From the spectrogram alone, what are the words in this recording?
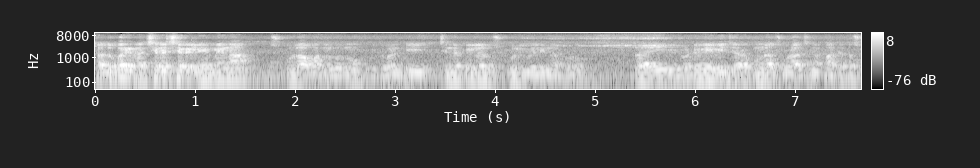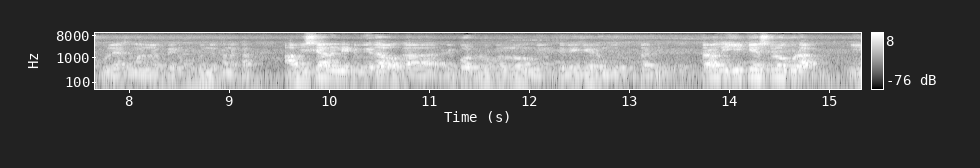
తదుపరి రచన చర్యలు ఏమైనా స్కూల్ ఆవరణలోనూ ఇటువంటి చిన్నపిల్లలు స్కూల్కి వెళ్ళినప్పుడు ఇటువంటివి ఏమీ జరగకుండా చూడాల్సిన బాధ్యత స్కూల్ యాజమాన్యులపై ఉంటుంది కనుక ఆ విషయాలన్నిటి మీద ఒక రిపోర్ట్ రూపంలో మేము తెలియజేయడం జరుగుతుంది. తర్వాత ఈ కేసులో కూడా ఈ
